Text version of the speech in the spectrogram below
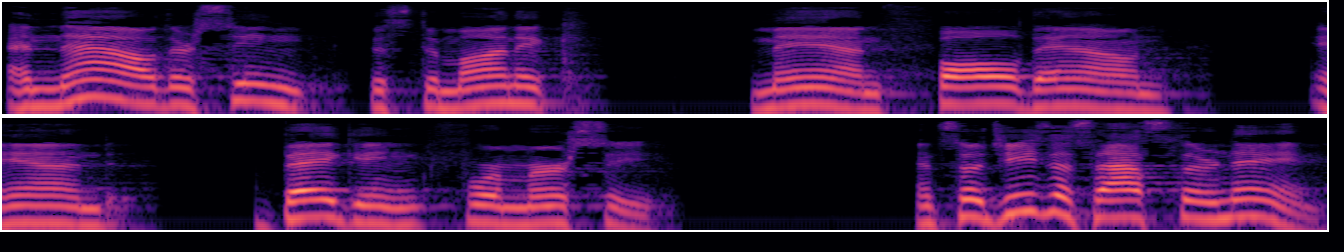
And now they're seeing this demonic man fall down and begging for mercy. And so Jesus asks their name.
